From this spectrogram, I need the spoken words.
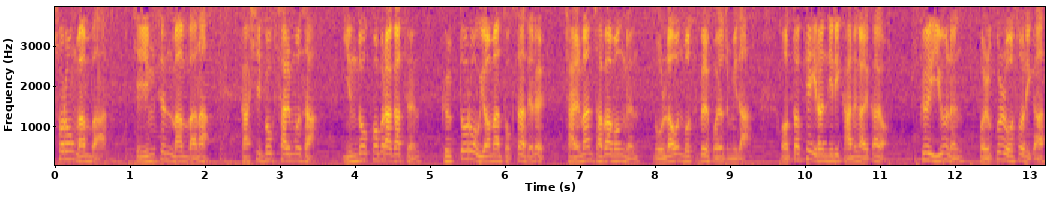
초록 만바, 제임슨 만바나 가시북 살무사, 인도 코브라 같은 극도로 위험한 독사들을 잘만 잡아먹는 놀라운 모습을 보여줍니다. 어떻게 이런 일이 가능할까요? 그 이유는 벌꿀 오소리가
